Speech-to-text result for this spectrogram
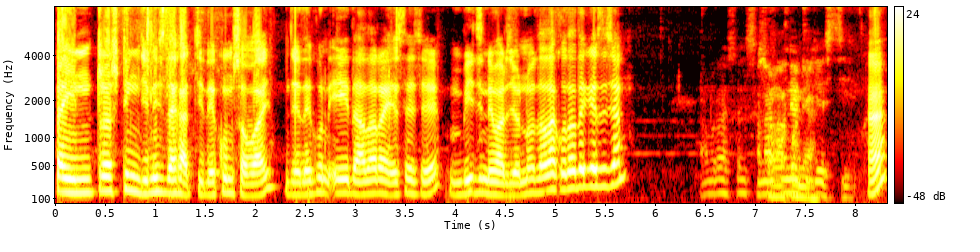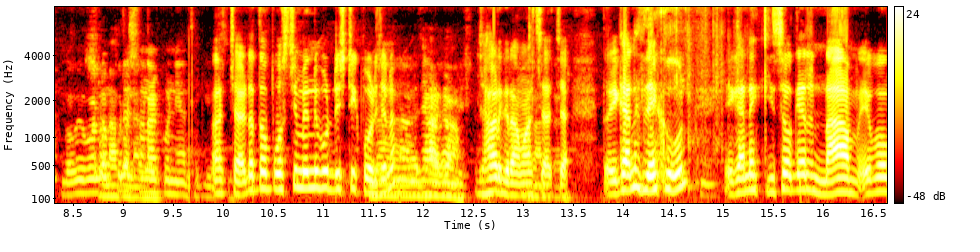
একটা ইন্টারেস্টিং জিনিস দেখাচ্ছি দেখুন সবাই। যে দেখুন এই দাদারা এসেছে বীজ নেওয়ার জন্য। দাদা কোথা থেকে এসেছেন? আমরা সেই সোনাকুনিয়া থেকে এসেছি। হ্যাঁ? আচ্ছা এটা তো পশ্চিম মেদিনীপুর ডিস্ট্রিক্ট পড়ছে না? ঝাড়গ্রাম আচ্ছা আচ্ছা। তো এখানে দেখুন এখানে কৃষকের নাম এবং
